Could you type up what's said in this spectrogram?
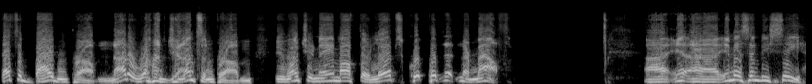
That's a Biden problem, not a Ron Johnson problem. If you want your name off their lips, quit putting it in their mouth. Uh, uh, MSNBC.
